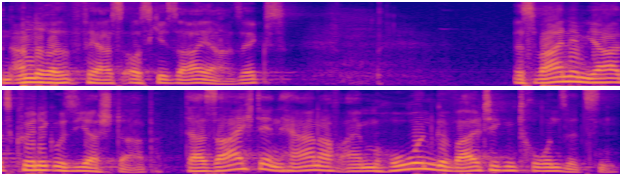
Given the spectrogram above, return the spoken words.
Ein anderer Vers aus Jesaja 6. Es war in dem Jahr, als König Usia starb. Da sah ich den Herrn auf einem hohen, gewaltigen Thron sitzen.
